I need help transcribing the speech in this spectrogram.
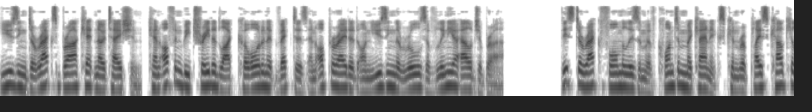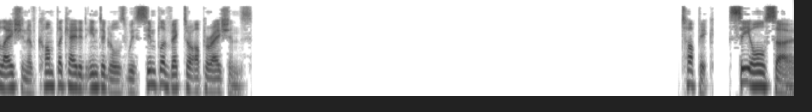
using Dirac's bracket notation, can often be treated like coordinate vectors and operated on using the rules of linear algebra. This Dirac formalism of quantum mechanics can replace calculation of complicated integrals with simpler vector operations. See also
